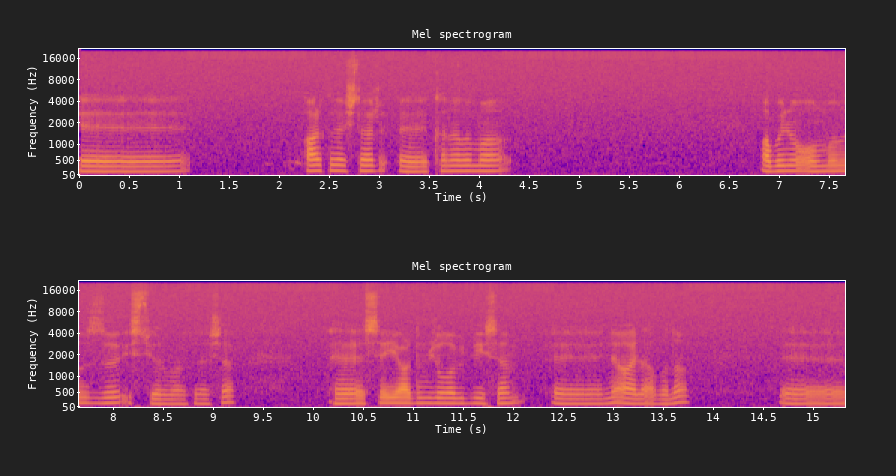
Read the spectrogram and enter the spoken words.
Ee, arkadaşlar e, kanalıma abone olmanızı istiyorum arkadaşlar. Ee, size yardımcı olabildiysem e, ne ala bana. Ee,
